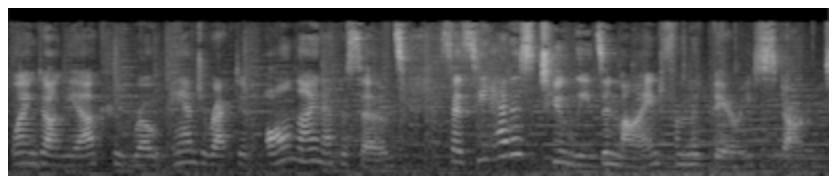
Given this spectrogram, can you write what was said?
Hwang Dong-hyuk, who wrote and directed all nine episodes, says he had his two leads in mind from the very start.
